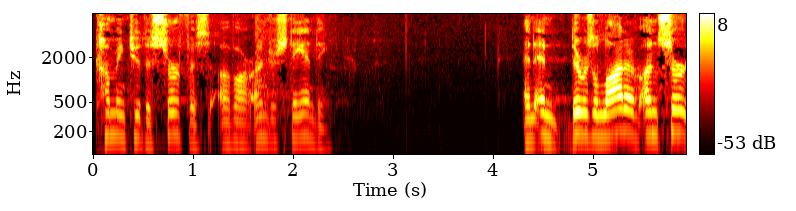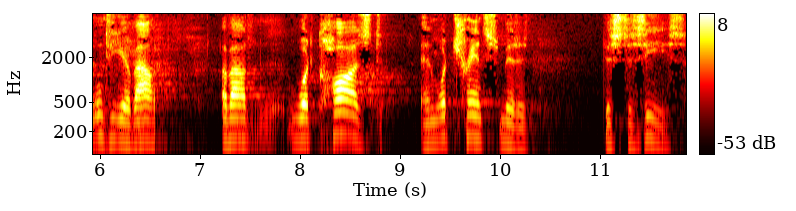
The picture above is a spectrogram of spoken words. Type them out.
coming to the surface of our understanding. And, and there was a lot of uncertainty about, about what caused and what transmitted this disease.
